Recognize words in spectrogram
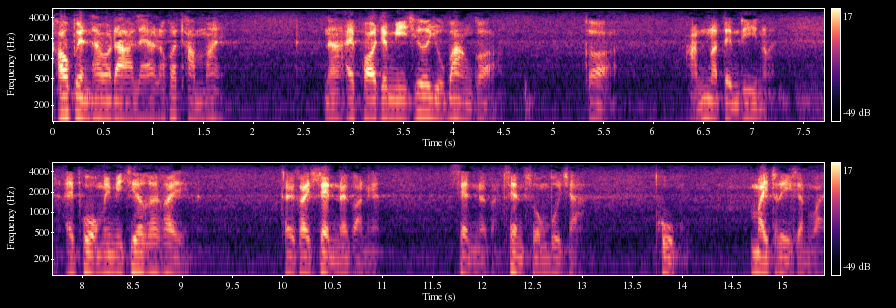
เขาเป็นธรรมดาแล้วเราก็ทำให้นะไอ้พอจะมีเชื่ออยู่บ้างก็ ก็หันมาเต็มที่หน่อย ไอ้พวกไม่มีเชื่อค่อยๆค่อยๆเส้นไว้ก่อนเนี่ยเส้นไว้ก่อนเส้นสวงบูชาผูกไมตรีกันไว้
